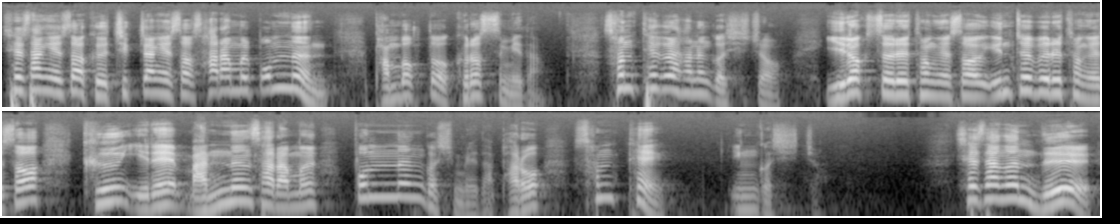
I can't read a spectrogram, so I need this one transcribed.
세상에서 그 직장에서 사람을 뽑는 방법도 그렇습니다. 선택을 하는 것이죠. 이력서를 통해서 인터뷰를 통해서 그 일에 맞는 사람을 뽑는 것입니다. 바로 선택인 것이죠. 세상은 늘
